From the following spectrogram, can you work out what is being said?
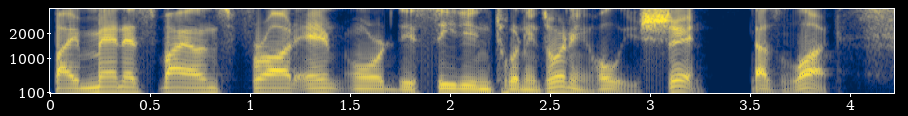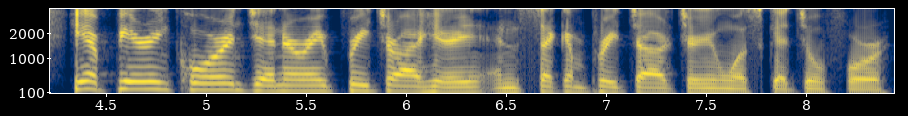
by menace, violence, fraud, and or deceit in 2020. Holy shit. That's a lot. He appeared in court in January pretrial hearing, and second pretrial hearing was scheduled for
